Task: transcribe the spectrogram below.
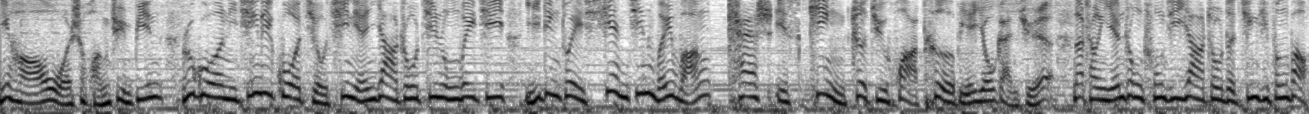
你好，我是黄俊斌。如果你经历过九七年亚洲金融危机，一定对“现金为王 ”（Cash is King） 这句话特别有感觉。那场严重冲击亚洲的经济风暴，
